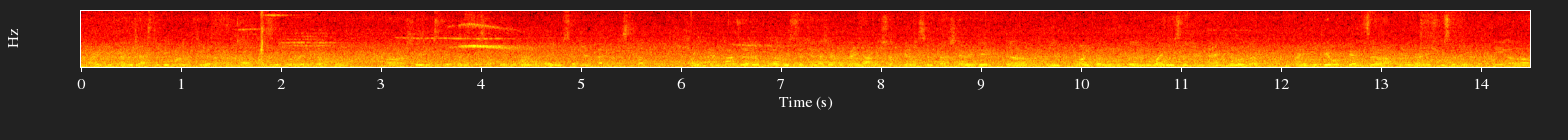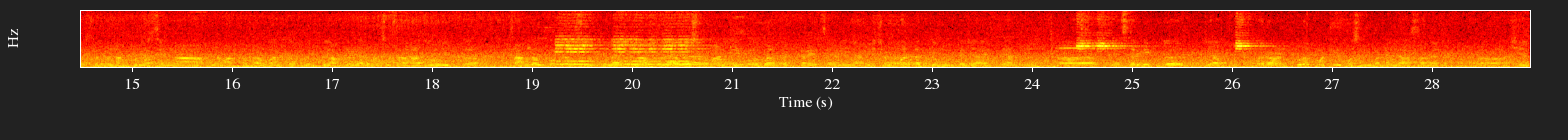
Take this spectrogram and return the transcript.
काही ठिकाणी जास्त डिमांड असतील आपण चार पाचही प्रोव्हाइड करतो. असे वीस ते पंचवीस आपल्याकडे मोबाईल विसर्जन टाईम असतात. जर विसर्जनाच्या ठिकाणी जाणं शक्य नसेल तर अशा वेळी ते कॉल करून मोबाईल विसर्जन टँक बोलवतात आणि तिथे मग त्यांचं आपण गणेश विसर्जन अ, सर्व नागपूरवासियांना आपल्या मार्फत आव्हान करतो की आपल्या दरवर्षीचा हा जो एक चांगला उपक्रम सुरू केला आहे त्याला आपण यावेळेस आणखी बळकट करायचं आहे. आणि यावेळी शंभर टक्के मूर्त्या ज्या आहेत त्या नैसर्गिक ज्या पर्यावरणपूरक मटेरियलपासून बनलेल्या असाव्यात अशी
